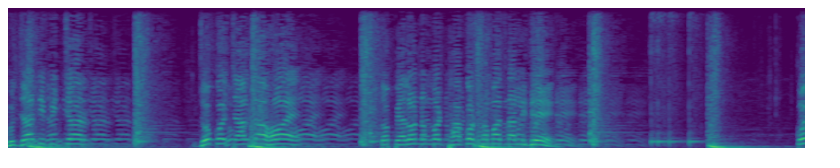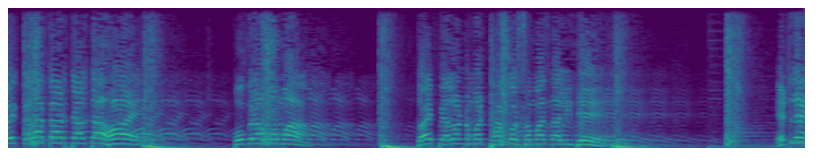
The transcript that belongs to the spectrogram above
ગુજરાતી પિક્ચર જો કોઈ ચાલતા હોય, તો પહેલો નંબર ઠાકોર સમાજના લીધે. કોઈ કલાકાર ચાલતા હોય પ્રોગ્રામોમાં તોય પહેલો નંબર ઠાકોર સમાજના લીધે. એટલે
